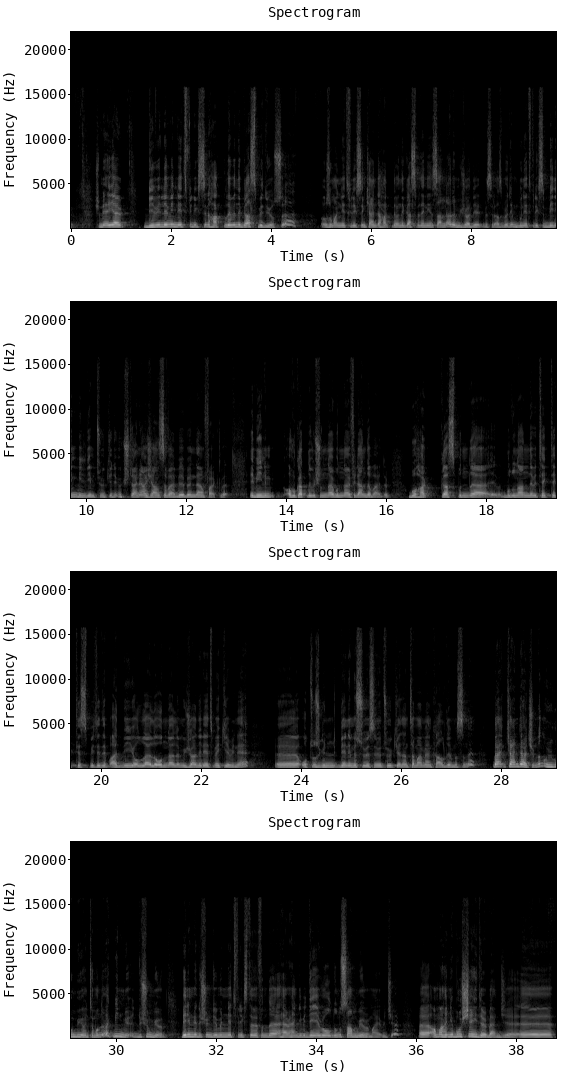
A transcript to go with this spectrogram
Şimdi eğer birileri Netflix'in haklarını gasp ediyorsa o zaman Netflix'in kendi haklarını gasp eden insanlarla mücadele etmesi lazım. Öyle değil mi? Bu Netflix'in benim bildiğim Türkiye'de 3 tane ajansı var birbirinden farklı. Eminim avukatları şunlar bunlar filan da vardır. Bu hak gaspında bulunanları tek tek tespit edip adli yollarla onlarla mücadele etmek yerine e, 30 günlük deneme süresini Türkiye'den tamamen kaldırmasını ben kendi açımdan uygun bir yöntem olarak bilmiyor, düşünmüyorum. Benim ne düşündüğümün Netflix tarafında herhangi bir değeri olduğunu sanmıyorum ayrıca. Ee, ama hani bu şeydir bence. Ee,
